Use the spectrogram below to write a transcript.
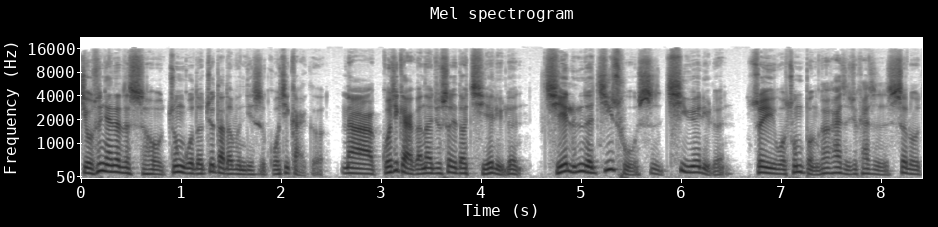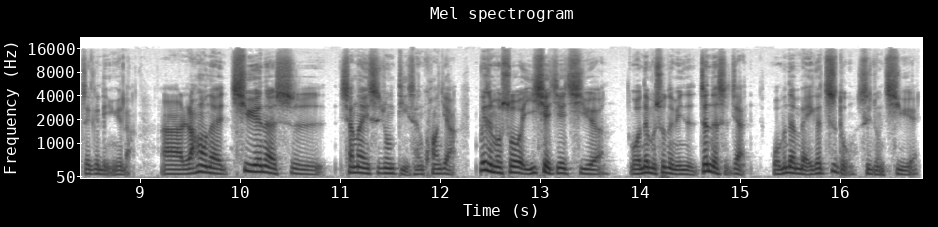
九十年代的时候，中国的最大的问题是国企改革。那国企改革呢，就涉及到企业理论，企业理论的基础是契约理论，所以我从本科开始就开始涉入这个领域了啊。然后呢，契约呢是相当于是一种底层框架。为什么说一切皆契约？我那本书的名字真的是这样。我们的每一个制度是一种契约，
